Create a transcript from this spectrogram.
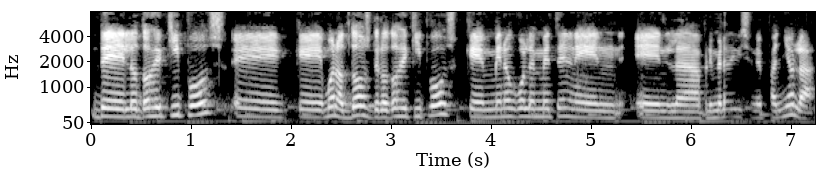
de los dos equipos eh, que, bueno, dos de los dos equipos que menos goles meten en, la primera división española.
